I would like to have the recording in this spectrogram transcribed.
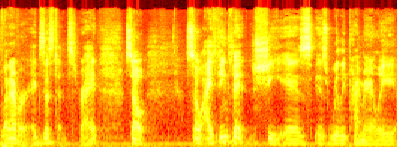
whatever existence, right? So so I think that she is is really primarily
